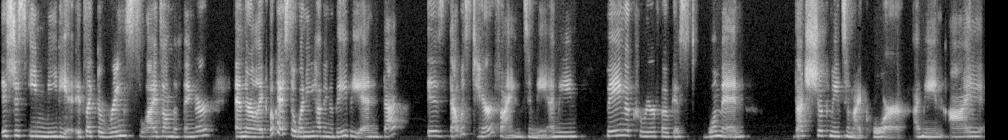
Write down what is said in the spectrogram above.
It's just immediate. It's like the ring slides on the finger and they're like okay so when are you having a baby? And that is that was terrifying to me. I mean being a career focused woman that shook me to my core. I mean, I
